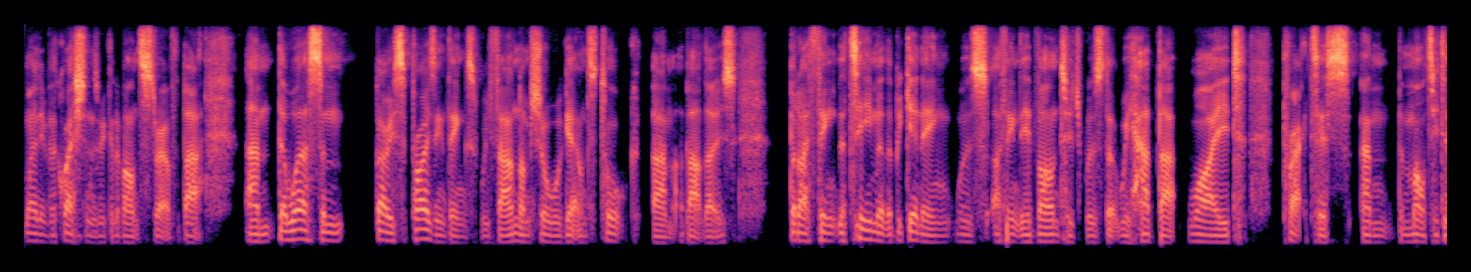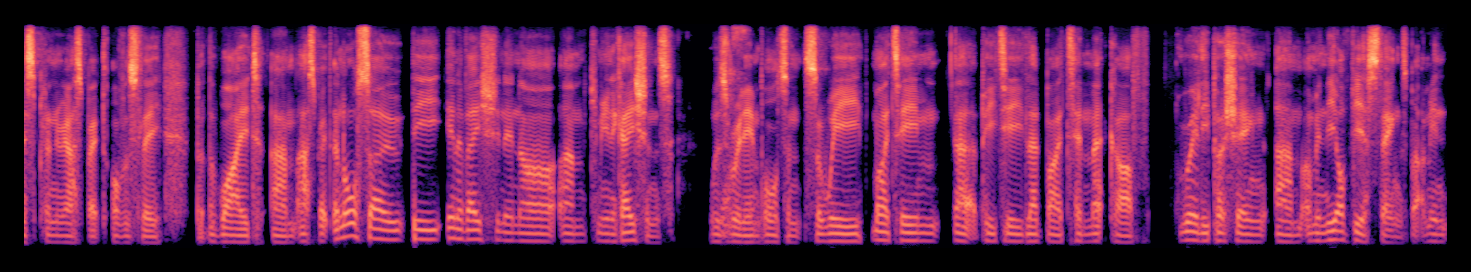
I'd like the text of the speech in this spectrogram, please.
Many of the questions we could have answered straight off the bat. Um, there were some very surprising things we found. I'm sure we'll get on to talk um, about those. But I think the team at the beginning was, I think the advantage was that we had that wide practice and the multidisciplinary aspect, obviously, but the wide um, aspect, and also the innovation in our um, communications was Yes. really important. So we, my team uh, at PT, led by Tim Metcalf, really pushing. Um, I mean, the obvious things, but I mean,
